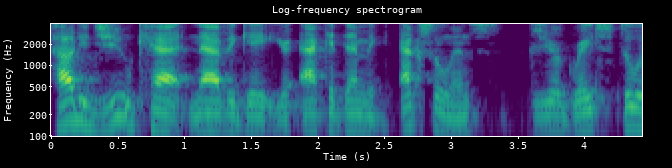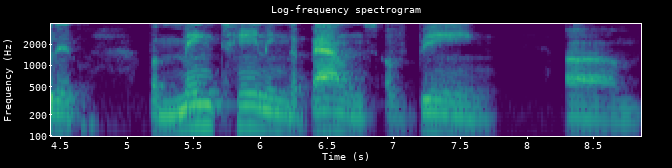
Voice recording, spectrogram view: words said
How did you, Kat, navigate your academic excellence? Because you're a great student, but maintaining the balance of being um,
